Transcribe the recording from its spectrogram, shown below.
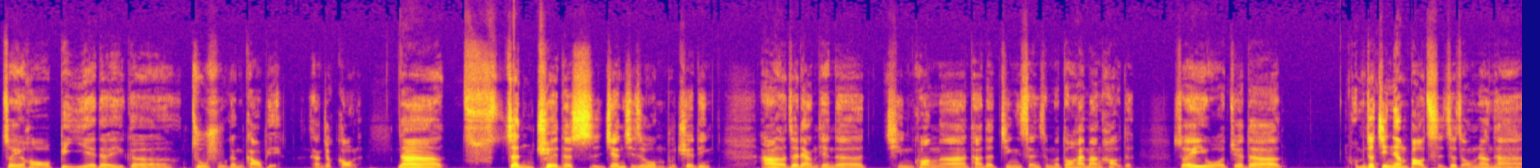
最后毕业的一个祝福跟告别，这样就够了。那正确的时间其实我们不确定。阿尔这两天的情况啊，他的精神什么都还蛮好的，所以我觉得我们就尽量保持这种让他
